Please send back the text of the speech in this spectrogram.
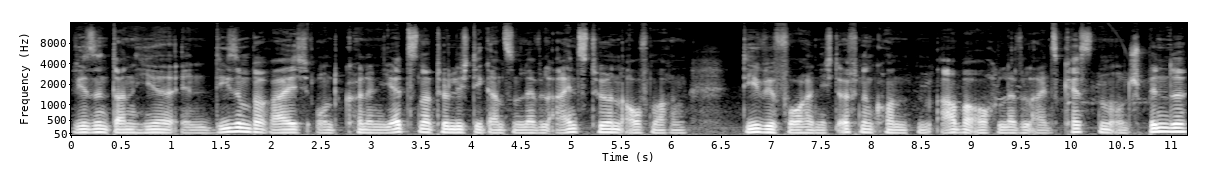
Wir sind dann hier in diesem Bereich und können jetzt natürlich die ganzen Level 1 Türen aufmachen, die wir vorher nicht öffnen konnten, aber auch Level 1 Kästen und Spinde.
